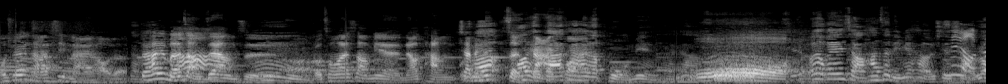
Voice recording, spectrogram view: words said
我觉得拿进来好了。对，它原本是长这样子，嗯有葱在上面，然后汤下面是整要给大家看它。的剖面，看一下。哇，而且我跟你讲，它这里面还有一些小肉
